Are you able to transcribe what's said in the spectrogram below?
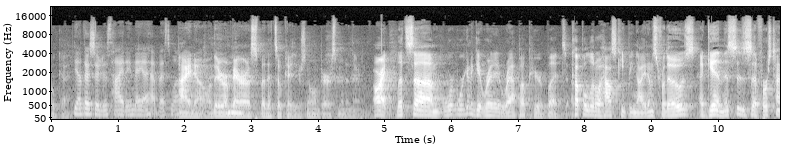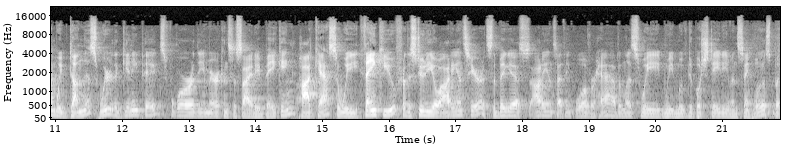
Okay. The others are just hiding. They have as well. I know they're embarrassed, but that's okay. There's no embarrassment in there. All right, let's. Um, we're we're going to get ready to wrap up here, but a couple little housekeeping items for those. Again, this is the first time we've done this. We're the guinea pigs for the American Society of Baking podcast, so we thank you for the studio audience here. It's the biggest audience I think we'll ever have, unless we we move to Busch Stadium in St. Louis, but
